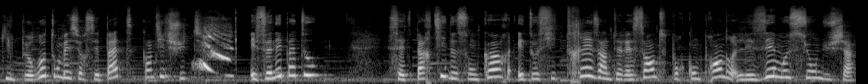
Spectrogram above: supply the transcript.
qu'il peut retomber sur ses pattes quand il chute. Et ce n'est pas tout. Cette partie de son corps est aussi très intéressante pour comprendre les émotions du chat.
